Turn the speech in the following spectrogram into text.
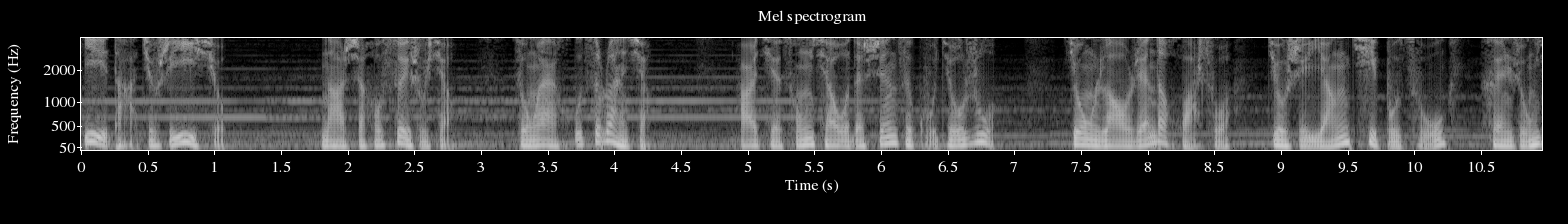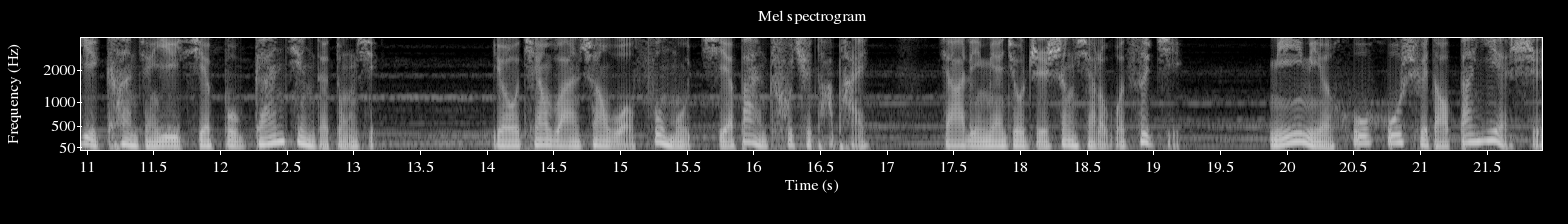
一打就是一宿。那时候岁数小，总爱胡思乱想，而且从小我的身子骨就弱，用老人的话说就是阳气不足，很容易看见一些不干净的东西。有天晚上，我父母结伴出去打牌，家里面就只剩下了我自己，迷迷糊糊睡到半夜时，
